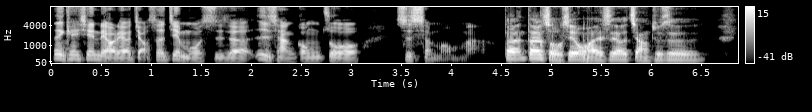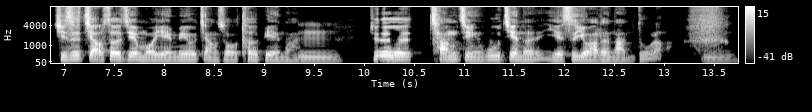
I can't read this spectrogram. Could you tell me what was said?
那你可以先聊聊角色建模师的日常工作是什么吗？但但首先我还是要讲，就是其实角色建模也没有讲说特别难，嗯，就是场景物件的也是有它的难度了。嗯，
